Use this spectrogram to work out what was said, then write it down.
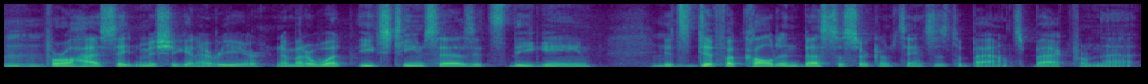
mm-hmm. for Ohio State and Michigan every year, no matter what each team says. It's the game. Mm-hmm. It's difficult in best of circumstances to bounce back from that.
